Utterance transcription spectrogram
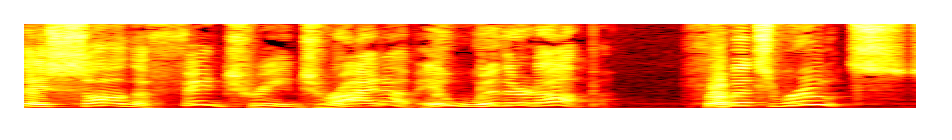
they saw the fig tree dried up. It withered up from its roots.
